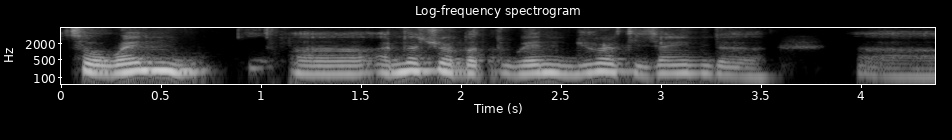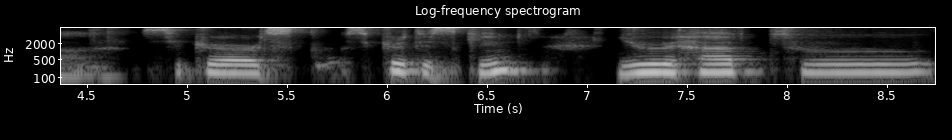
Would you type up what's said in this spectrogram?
So when, uh, I'm not sure, but when you are designing the uh, secure security scheme, you have to,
